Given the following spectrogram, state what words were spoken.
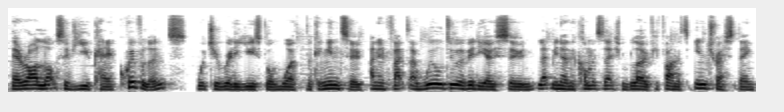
There are lots of UK equivalents, which are really useful and worth looking into. And in fact, I will do a video soon. Let me know in the comment section below if you find this interesting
